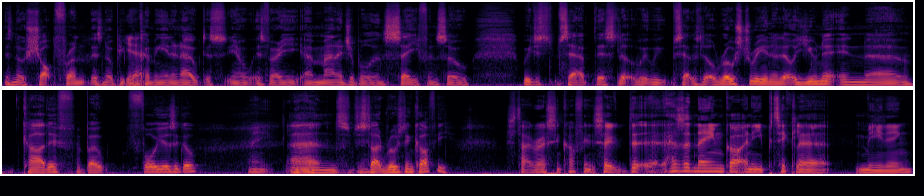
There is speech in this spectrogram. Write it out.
There's no shop front. There's no people Yeah. coming in and out. It's you know it's very uh, manageable and safe. And so we just set up this little we, we set up this little roastery in a little unit in uh, Cardiff about four years ago, right. it. and just Yeah. started roasting coffee. Started roasting coffee. So, d- has the name got any particular meaning?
